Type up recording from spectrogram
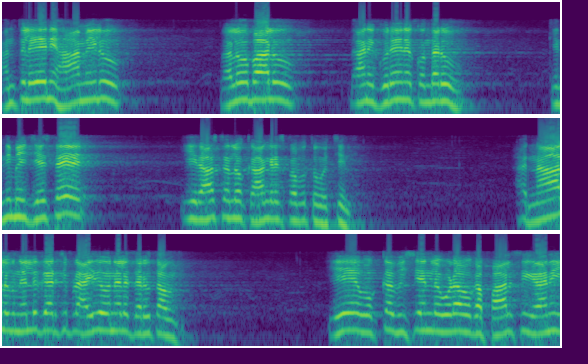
అంతులేని హామీలు ప్రలోభాలు దానికి గురైన కొందరు కింది మీద చేస్తే ఈ రాష్ట్రంలో కాంగ్రెస్ ప్రభుత్వం వచ్చింది. నాలుగు నెలలు గడిచి ఇప్పుడు ఐదో నెల జరుగుతూ ఉంది. ఏ ఒక్క విషయంలో కూడా ఒక పాలసీ కానీ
